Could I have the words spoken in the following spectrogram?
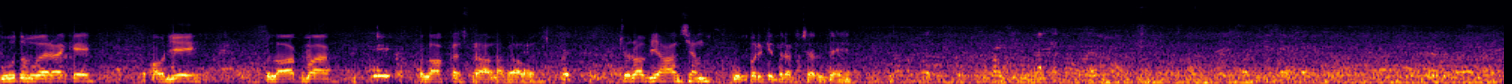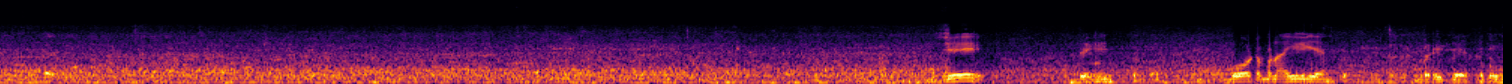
दूध वगैरह के, और ये ब्लॉक बाग ब्लॉक का स्टॉल लगा हुआ है। चलो अब यहाँ से हम ऊपर की तरफ़ चलते हैं। ये देखें, बोट बनाई हुई है, बड़ी बेहतरीन।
